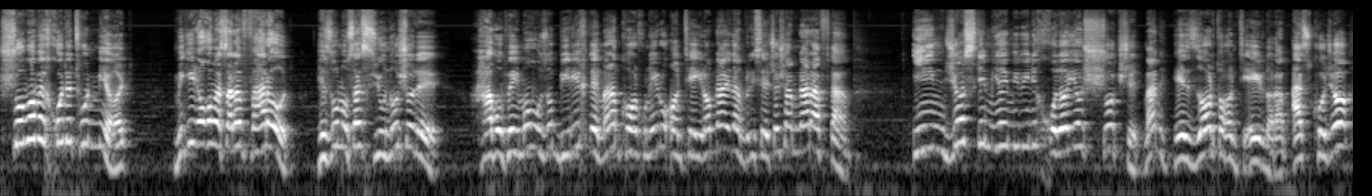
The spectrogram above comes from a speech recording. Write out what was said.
شما به خودتون میاد میگید آقا مثلا فراد 1939 شده. هواپیما اوضاع بیریخته. منم کارخونه رو آنتی ایرام ندیدم. ریسرچاش هم نرفتم. اینجاست که میای می‌بینی خدایا شک شد. من هزار تا آنتی ایر دارم. از کجا؟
